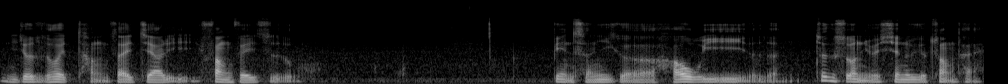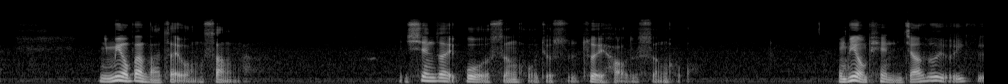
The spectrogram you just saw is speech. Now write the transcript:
你就只会躺在家里放飞自我，变成一个毫无意义的人。这个时候你会陷入一个状态，你没有办法再往上了。你现在过的生活就是最好的生活。我没有骗你。假如说有一个，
